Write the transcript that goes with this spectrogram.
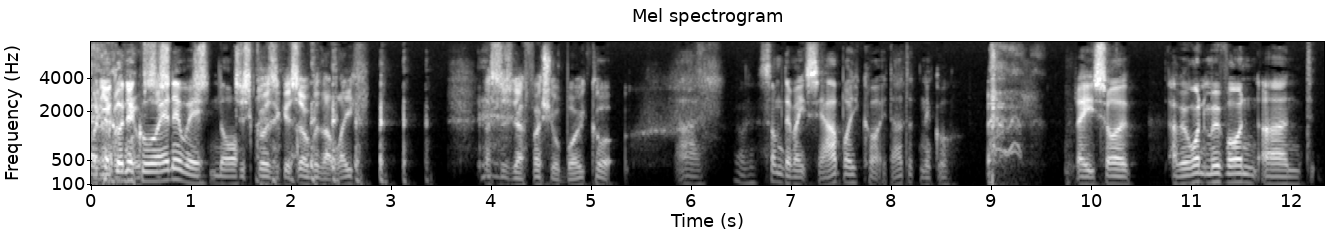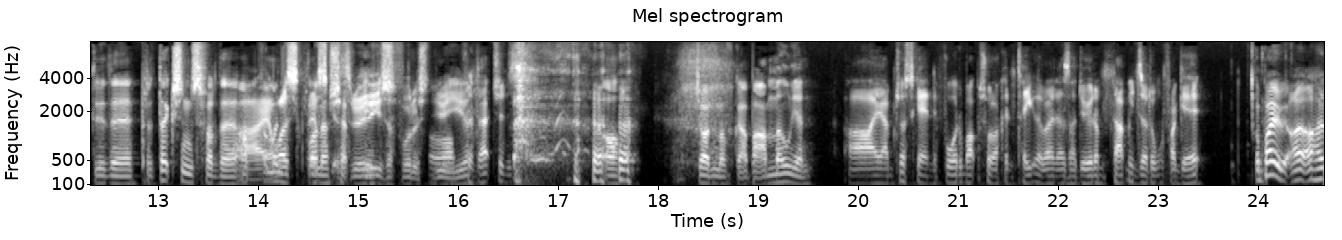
Are you going to go anyway? Just, no. Just because it gets on with their life. this is the official boycott. Aye. Somebody might say I boycotted, I didn't go. right, so I Uh, we want to move on and do the predictions for the Aye, upcoming let's, Premiership let's get through these before it's New oh, Year. Predictions. oh, John, we've got about a million. Aye, I'm just getting the forum up so I can type them in as I do them. That means I don't forget. By I, I,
